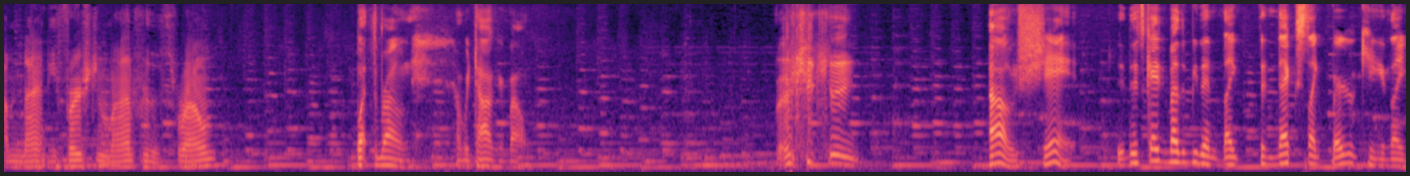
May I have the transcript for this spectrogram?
I'm 91st in line for the throne? What throne are we talking about? Burger King. Oh shit! This guy's about to be the like the next like Burger King like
